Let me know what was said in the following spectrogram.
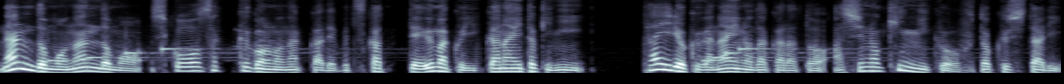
何度も何度も試行錯誤の中でぶつかってうまくいかないときに体力がないのだからと足の筋肉を太くしたり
